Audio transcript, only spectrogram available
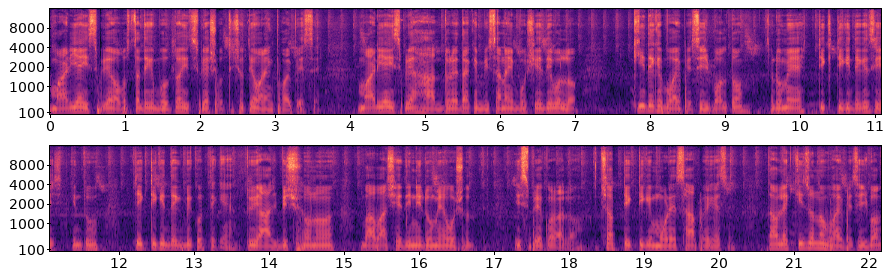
মারিয়া স্প্রে অবস্থা দেখে বুঝলো স্প্রে সত্যি সত্যি অনেক ভয় পেয়েছে। মারিয়া স্প্রে হাত ধরে তাকে বিছানায় বসিয়ে দিয়ে বলল, কি দেখে ভয় পেয়েছিস বল তো? রুমে টিকটিকি দেখেছিস? কিন্তু টিকটিকি দেখবি কোত্থেকে? তুই আসবি শোনো, বাবা সেদিনই রুমে ওষুধ স্প্রে করালো। সব টিকটিকি মোড়ে সাফ হয়ে গেছে। তাহলে কী জন্য ভয় পেয়েছিস বল?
